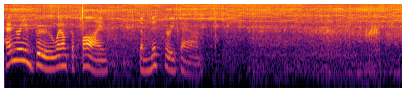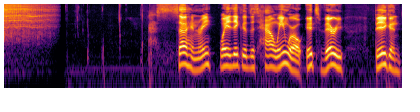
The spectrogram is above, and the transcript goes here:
Henry and Boo went up to find the mystery town. So, Henry, what do you think of this Halloween world? It's very big and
